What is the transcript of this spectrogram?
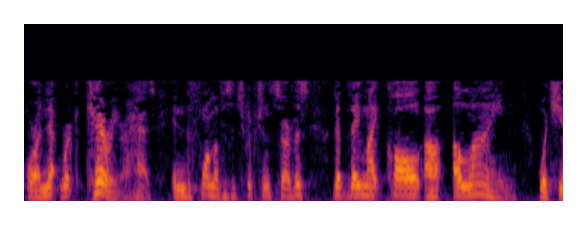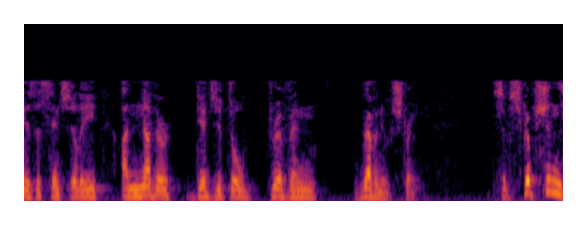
or a network carrier has in the form of a subscription service that they might call uh, a line, which is essentially another digital driven revenue stream. Subscriptions,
